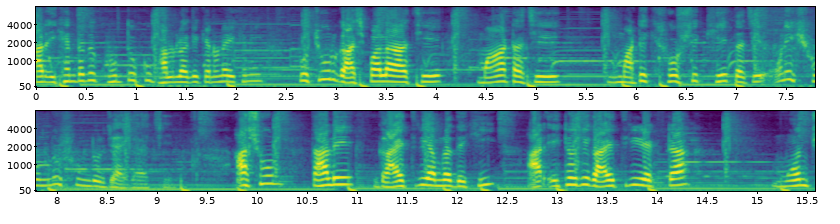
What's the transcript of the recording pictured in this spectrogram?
আর এখানটাতে ঘুরতেও খুব ভালো লাগে, কেননা এখানে প্রচুর গাছপালা আছে, মাঠ আছে, মাঠে সর্ষে ক্ষেত আছে, অনেক সুন্দর সুন্দর জায়গা আছে। আসুন, তাহলে গায়ত্রী আমরা দেখি। আর এটা হচ্ছে গায়ত্রীর একটা মঞ্চ,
